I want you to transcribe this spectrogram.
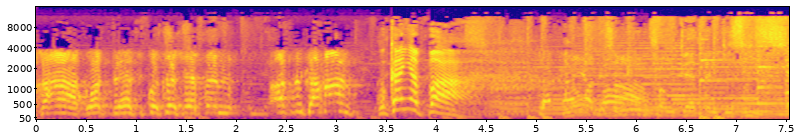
Ha god bless kwekwezi fm africa man! Kukhanya ba! One is immune from death and disease.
